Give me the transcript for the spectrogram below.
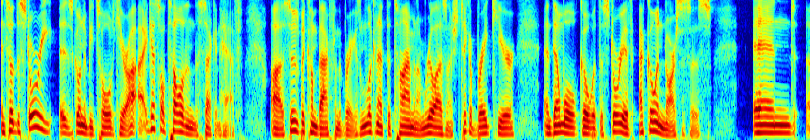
And so the story is going to be told here. I guess I'll tell it in the second half uh, as soon as we come back from the break. As I'm looking at the time and I'm realizing I should take a break here, and then we'll go with the story of Echo and Narcissus and uh,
